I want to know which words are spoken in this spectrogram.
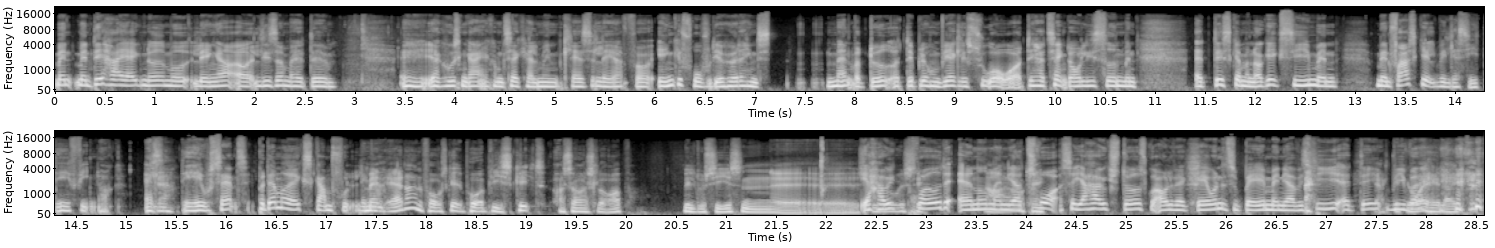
men, men det har jeg ikke noget imod længere, og ligesom at... Øh, jeg kan huske en gang, jeg kom til at kalde min klasselærer for enkefru, fordi jeg hørte, at hendes mand var død, og det blev hun virkelig sur over, og det har jeg tænkt over lige siden, men at det skal man nok ikke sige, men, men fraskilt vil jeg sige, det er fint nok. Altså, ja. det er jo sandt. På den måde er jeg ikke skamfuld længere. Men er der en forskel på at blive skilt og så at slå op? Vil du sige sådan øh, Jeg har jo ikke prøvet det andet, Nå, men jeg okay. tror, så jeg har jo ikke stået og skulle aflevere gaverne tilbage, men jeg vil sige, at det, ja, det vi var... jeg heller ikke.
